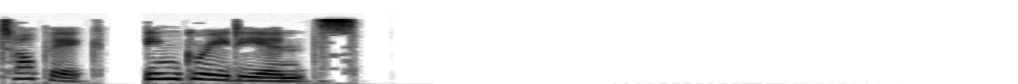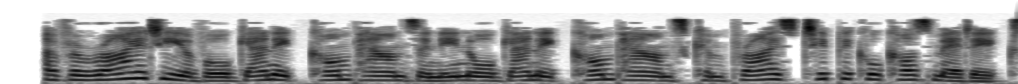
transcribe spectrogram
Topic: Ingredients. A variety of organic compounds and inorganic compounds comprise typical cosmetics.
